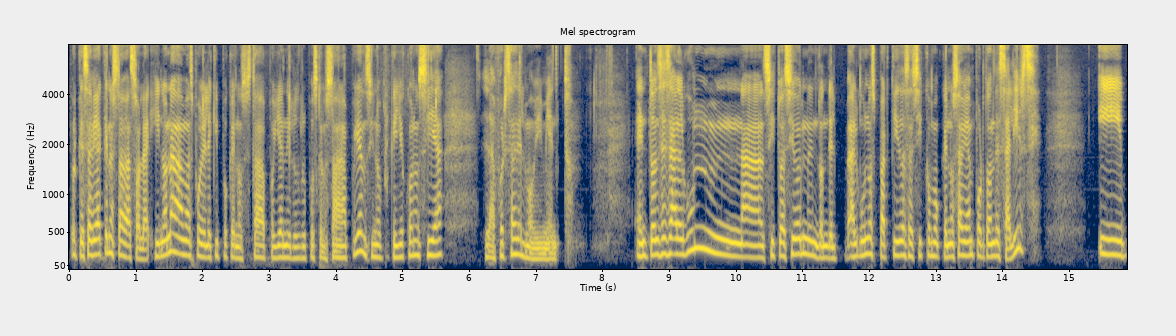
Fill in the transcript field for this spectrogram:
porque sabía que no estaba sola. Y no nada más por el equipo que nos estaba apoyando y los grupos que nos estaban apoyando, sino porque yo conocía la fuerza del movimiento. Entonces, alguna situación en donde algunos partidos así como que no sabían por dónde salirse. Y,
